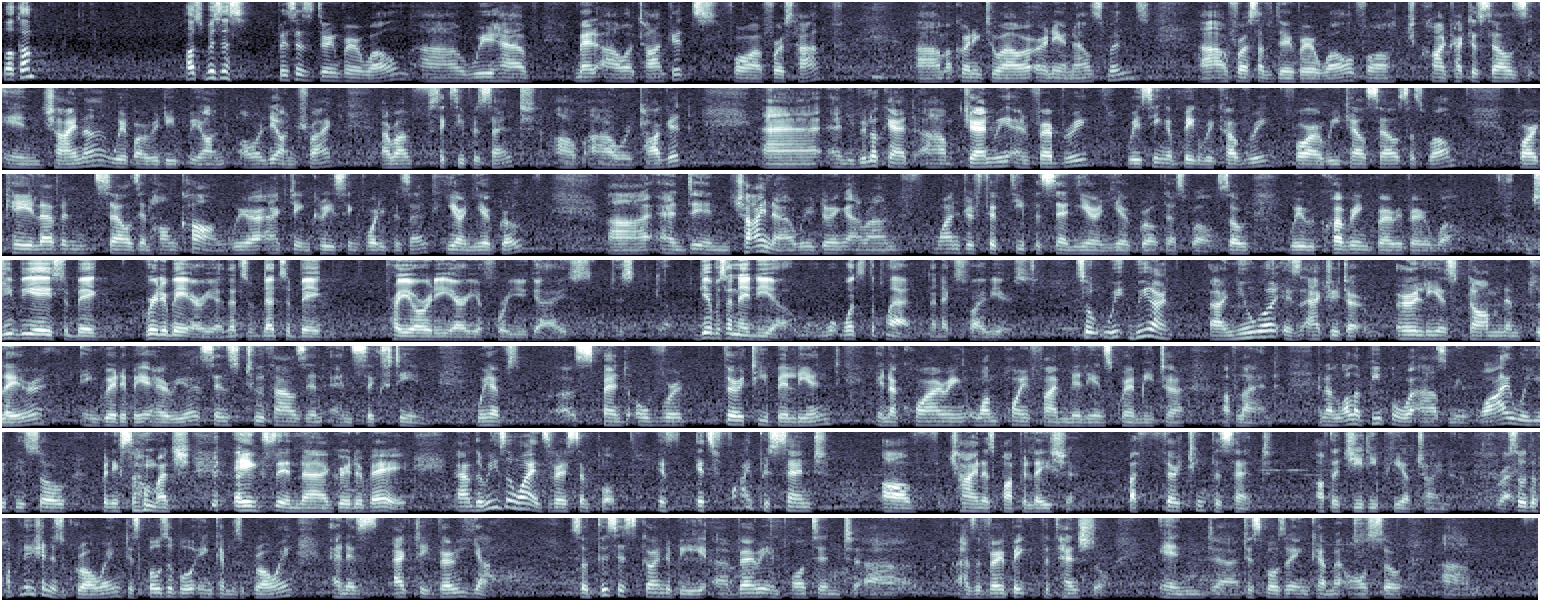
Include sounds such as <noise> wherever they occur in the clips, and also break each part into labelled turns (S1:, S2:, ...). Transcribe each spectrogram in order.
S1: welcome. How's business?
S2: Business is doing very well. Uh, we have met our targets for our first half. Um, according to our earning announcement, uh, our first half is doing very well. For contracted sales in China, we've already been on, already on track, around 60% of our target. Uh, and if you look at um, January and February, we're seeing a big recovery for our retail sales as well. For our K11 sales in Hong Kong, we are actually increasing 40% year-on-year growth. Uh, and in China, we're doing around 150% year-on-year growth as well. So we're recovering very, very well.
S1: GBA is a big Greater Bay Area. That's a, that's a big priority area for you guys. Just give us an idea. What's the plan the next five years?
S2: So we, we are, uh, New World is actually the earliest dominant player in Greater Bay Area since 2016. We have uh, spent over 30 billion in acquiring 1.5 million square meter of land. And a lot of people will ask me, why will you be so putting so <laughs> much eggs in uh, Greater Bay? And the reason why it's very simple. It's, it's 5% of China's population, but 13% of the GDP of China. Right. So the population is growing, disposable income is growing, and is actually very young. So this is going to be a very important, uh, has a very big potential in uh, disposable income and also um,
